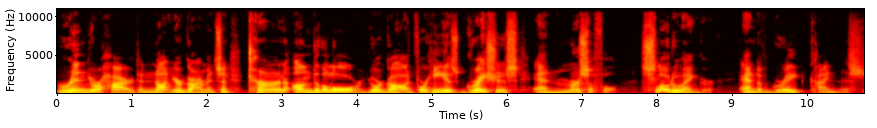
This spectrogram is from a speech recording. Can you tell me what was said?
Rend your heart and not your garments, and turn unto the Lord your God, for He is gracious and merciful, slow to anger, and of great kindness.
